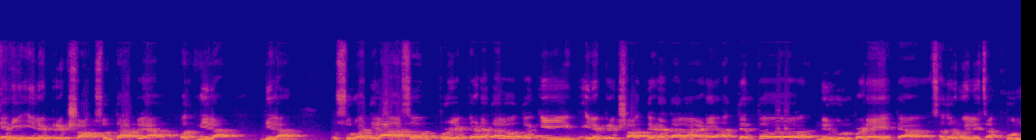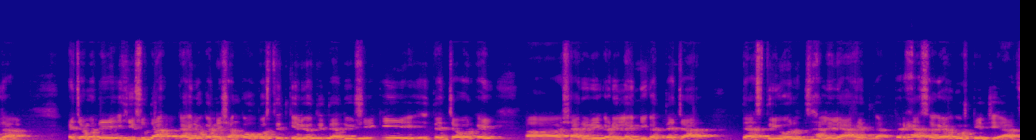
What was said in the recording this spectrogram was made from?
त्यांनी इलेक्ट्रिक शॉक सुद्धा आपल्या पत्नीला दिला. सुरुवातीला असं प्रोजेक्ट करण्यात आलं होतं की इलेक्ट्रिक शॉक देण्यात आला आणि अत्यंत निर्गुणपणे त्या सदर महिलेचा खून झाला. याच्यामध्ये ही सुद्धा काही लोकांनी शंका उपस्थित केली होती त्या दिवशी की त्यांच्यावर काही शारीरिक आणि लैंगिक अत्याचार त्या स्त्रीवर झालेले आहेत का? तर ह्या सगळ्या गोष्टींची आज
